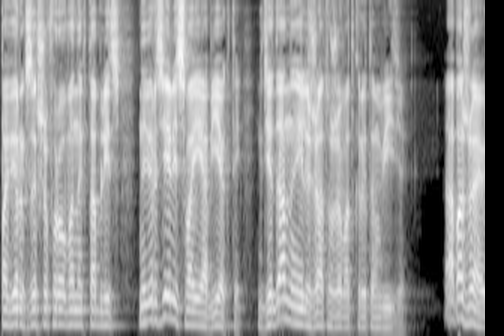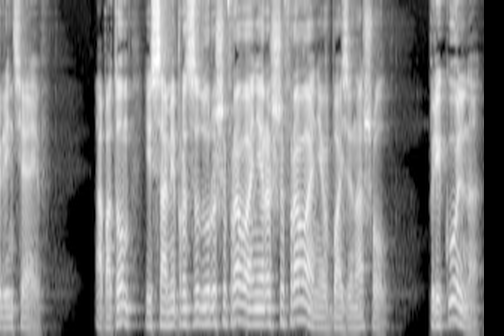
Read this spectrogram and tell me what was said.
поверх зашифрованных таблиц навертели свои объекты, где данные лежат уже в открытом виде. Обожаю лентяев. А потом и сами процедуры шифрования-расшифрования в базе нашел. Прикольно,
